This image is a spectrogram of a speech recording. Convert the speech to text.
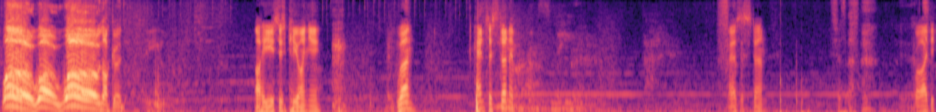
Whoa! Whoa! Whoa! Not good. Oh, he used his Q on you. Run! Kento, stun him. Where's the stun? Shut up. Why did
